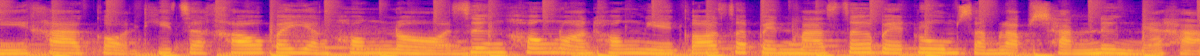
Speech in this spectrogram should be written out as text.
นี้ค่ะ ก่อนที่จะเข้าไปยังห้องนอน ซึ่งห้องนอนห้องนี้ก็จะเป็น master bedroom สำหรับชั้นหนึ่งนะคะ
